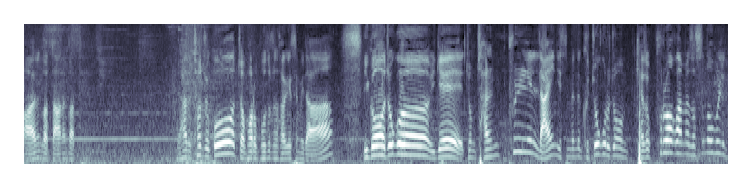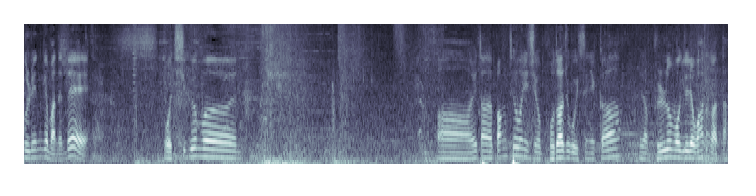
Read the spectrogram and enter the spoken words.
아, 아는 것 같다, 아는 것 같아. 네, 한대 쳐주고, 저 바로 보스로 가겠습니다. 이거 조금 이게 좀 잘 풀릴 라인 있으면은 그쪽으로 좀 계속 풀어가면서 스노블링 굴리는 게 맞는데 뭐 지금은 어 일단은 빵테온이 지금 보다주고 있으니까 그냥 블루 먹이려고 하는 것 같다.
